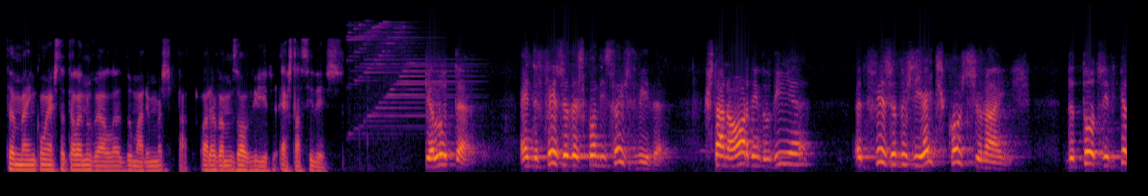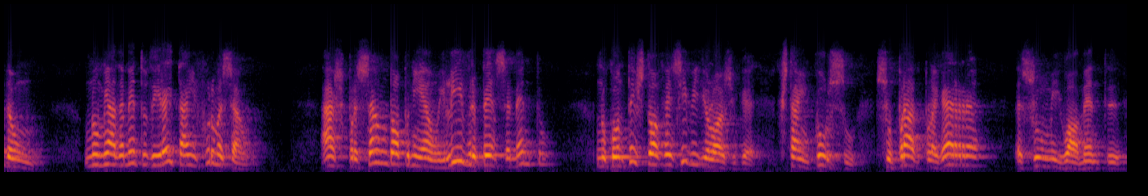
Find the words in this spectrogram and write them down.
também com esta telenovela do Mário Machado. Ora, vamos ouvir esta acidez. A luta em defesa das condições de vida está na ordem do dia a defesa dos direitos constitucionais de todos e de cada um, nomeadamente o direito à informação à expressão da opinião e livre pensamento no contexto da ofensiva ideológica que está em curso, superado pela guerra, assume igualmente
